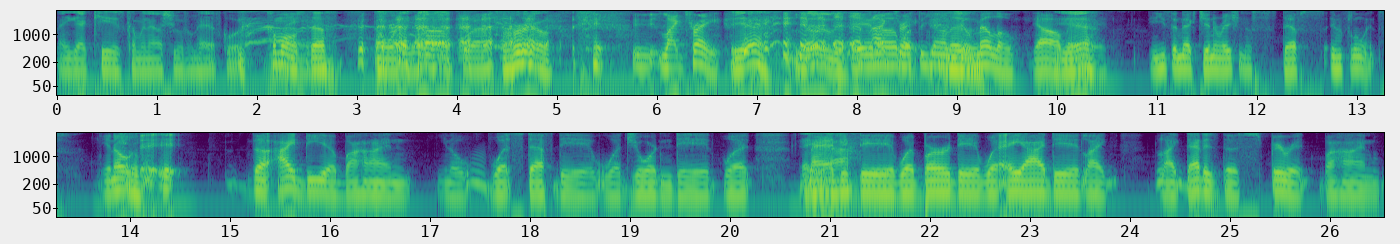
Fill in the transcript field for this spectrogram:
Now you got kids coming out shooting from half court. Come on, Steph. Don't worry. Uh, for real. like Trae. Yeah, literally. And Like uh, Trae. what's the young Literally. Melo? Oh Yeah. man. He's the next generation of Steph's influence. You know, Sure. it, it, the idea behind you know what Steph did, what Jordan did, what AI. Magic did, what Bird did, what AI did, like like that is the spirit behind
